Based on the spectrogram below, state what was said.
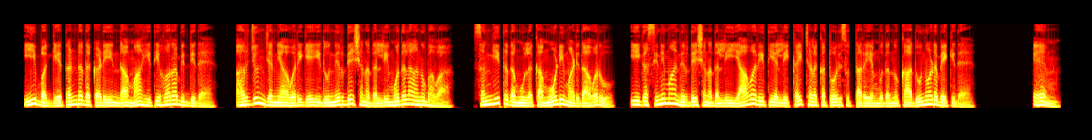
ಈ ಬಗ್ಗೆ ತಂಡದ ಕಡೆಯಿಂದ ಮಾಹಿತಿ ಹೊರಬಿದ್ದಿದೆ. ಅರ್ಜುನ್ ಜನ್ಯ ಅವರಿಗೆ ಇದು ನಿರ್ದೇಶನದಲ್ಲಿ ಮೊದಲ ಅನುಭವ. ಸಂಗೀತದ ಮೂಲಕ ಮೋಡಿ ಮಾಡಿದ ಅವರು, ಈಗ ಸಿನಿಮಾ ನಿರ್ದೇಶನದಲ್ಲಿ ಯಾವ ರೀತಿಯಲ್ಲಿ ಕೈಚಳಕ ತೋರಿಸುತ್ತಾರೆ ಎಂಬುದನ್ನು ಕಾದು ನೋಡಬೇಕಿದೆ. ಎಂ.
